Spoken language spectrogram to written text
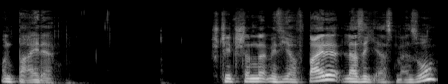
und beide. Steht standardmäßig auf beide, lasse ich erstmal so.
